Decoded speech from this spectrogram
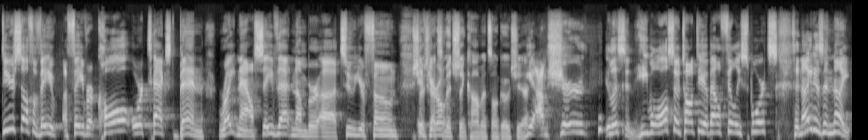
do yourself a, va- a favor, call or text Ben right now. Save that number uh, to your phone. Sure, If it's got some interesting comments on Gochia. yeah, I'm sure. Listen, he will also talk to you about Philly sports. Tonight is a night.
